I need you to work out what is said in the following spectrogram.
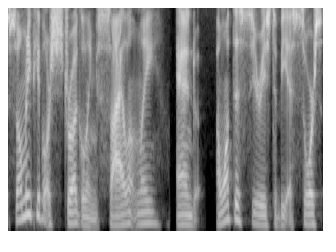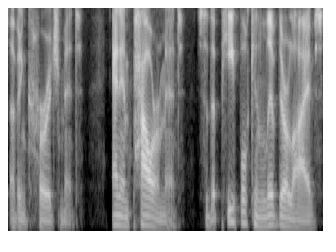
so many people are struggling silently, and I want this series to be a source of encouragement and empowerment so that people can live their lives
